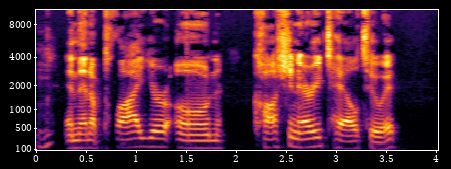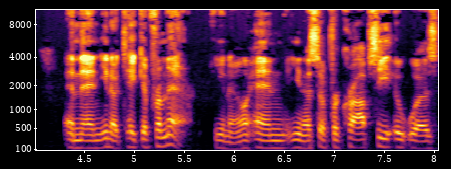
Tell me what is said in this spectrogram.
mm-hmm. and then apply your own cautionary tale to it, and then you know take it from there. You know, and you know, so for Cropsey, it was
